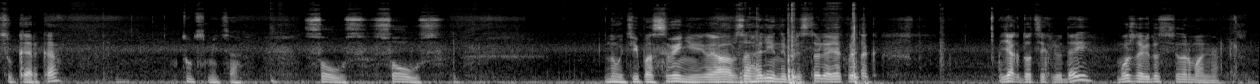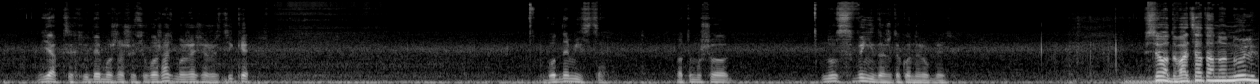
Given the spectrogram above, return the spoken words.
Цукерка. Тут сміття. Соус, соус. Ну, типа свині. Я взагалі не представляю, як ви так. Як до цих людей можна відноситися нормально? Як цих людей можна щось вважати, можна ще щось тільки в одне місце. Тому що ну, свині навіть такого не роблять. Все, 20.00.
